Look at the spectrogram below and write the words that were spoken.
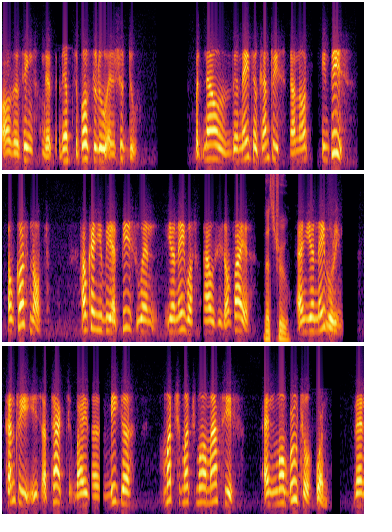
all the things that they're supposed to do and should do. But now the NATO countries are not in peace. Of course not. How can you be at peace when your neighbor's house is on fire That's true. and your neighboring country is attacked by a bigger, much, much more massive and more brutal one than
